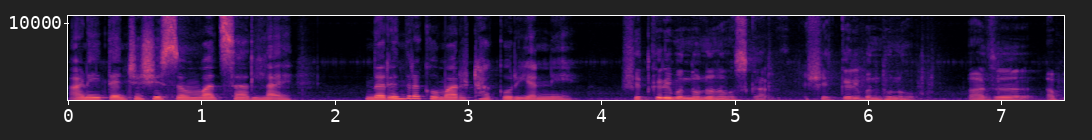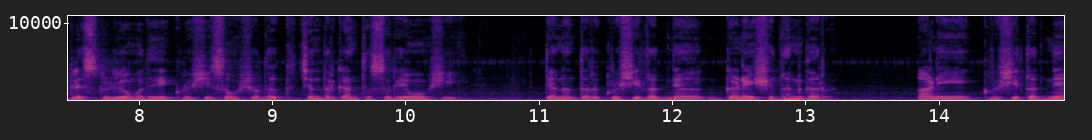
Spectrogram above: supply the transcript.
आणि त्यांच्याशी संवाद साधलाय. नरेंद्र कुमार ठाकूर यांनी. शेतकरी बंधूंनो नमस्कार. शेतकरी बंधूंनो आज आपल्या स्टुडिओमध्ये कृषी संशोधक चंद्रकांत सूर्यवंशी त्यानंतर कृषीतज्ञ गणेश धनगर आणि कृषीतज्ञ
